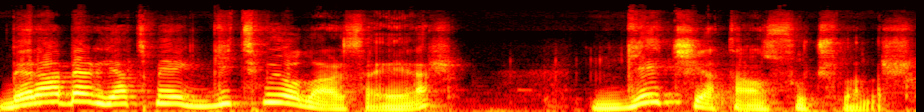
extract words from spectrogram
Beraber yatmaya gitmiyorlarsa eğer geç yatan suçlanır.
